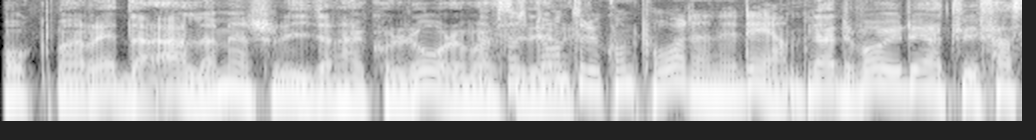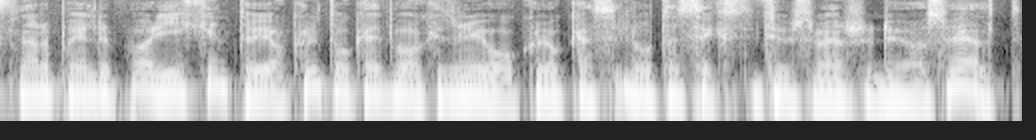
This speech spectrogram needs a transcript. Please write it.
Och man räddar alla människor i den här korridoren. Jag förstår det- inte hur du kom på den idén. Nej, det var ju det att vi fastnade på eldupphör. Det gick inte. och Jag kunde inte åka tillbaka till New York och låta, låta 60 000 människor dö av svält.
